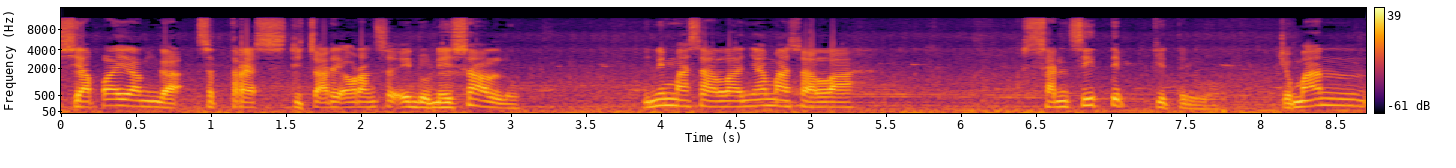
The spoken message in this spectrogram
Siapa yang nggak stres dicari orang se-Indonesia loh? Ini masalahnya masalah sensitif gitu loh cuman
